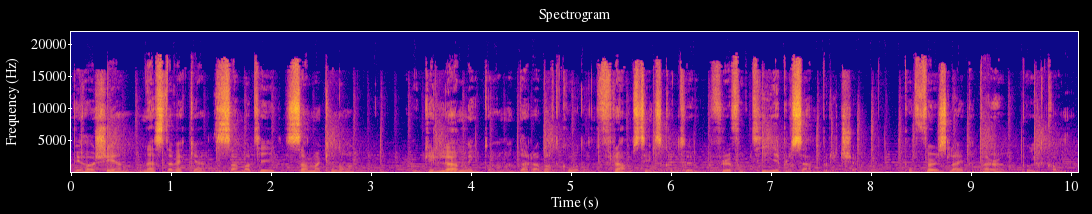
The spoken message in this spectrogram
Vi hörs igen nästa vecka, samma tid, samma kanal. Och glöm inte att använda rabattkoden FRAMSTEGSKULTUR för att få 10% på ditt köp på firstlightapparel.com.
